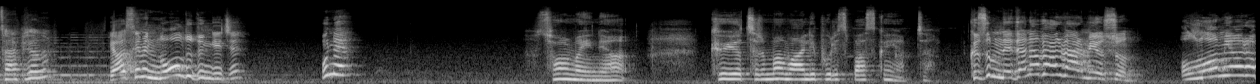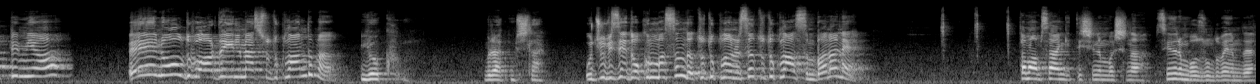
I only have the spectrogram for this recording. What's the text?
Serpil Hanım. Yasemin ne oldu dün gece? Bu ne? Sormayın ya. Köy yatırıma mali polis baskın yaptı. Kızım neden haber vermiyorsun? Allah'ım ya Rabbim ya. Ee ne oldu bu Arda Eğilmez tutuklandı mı? Yok. Bırakmışlar. Ucu bize dokunmasın da tutuklanırsa tutuklansın. Bana ne? Tamam sen git işinin başına. Sinirim bozuldu benim de.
